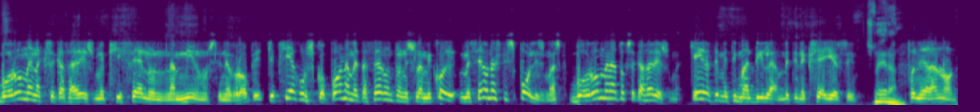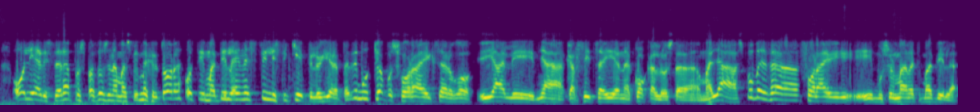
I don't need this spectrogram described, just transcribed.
Μπορούμε να ξεκαθαρίσουμε ποιοι θέλουν να μείνουν στην Ευρώπη και ποιοι έχουν σκοπό να μεταφέρουν τον Ισλαμικό μεσαίωνα στις πόλεις μας. Μπορούμε να το ξεκαθαρίσουμε. Και είδατε με τη μαντίλα, με την εξέγερση Στο Ιράν. των Ιρανών. Όλη η αριστερά προσπαθούσε να μας πει μέχρι τώρα ότι η μαντίλα είναι στιλιστική επιλογή, ρε παιδί μου, και όπως φοράει, ξέρω εγώ, η άλλη μια καρφίτσα ή ένα κόκαλο στα μαλλιά, ας πούμε, θα φοράει η μουσουλμάνα τη μαντίλα.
